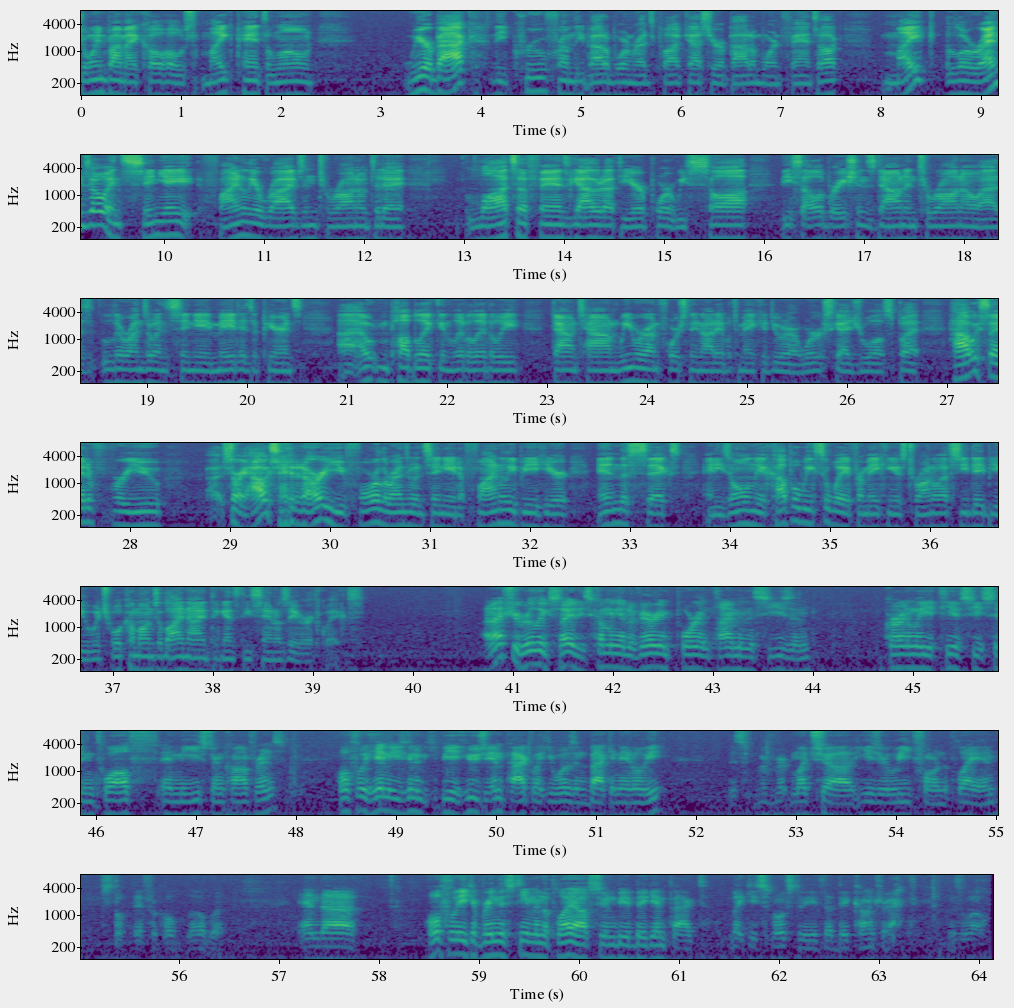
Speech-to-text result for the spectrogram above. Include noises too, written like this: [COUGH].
joined by my co-host Mike Pantalone. We are back, the crew from the Battle Born Reds podcast here at Battleborn Fan Talk. Mike Lorenzo and Insigne finally arrives in Toronto today. Lots of fans gathered at the airport. We saw the celebrations down in Toronto as Lorenzo Insigne made his appearance uh, out in public in Little Italy downtown. We were unfortunately not able to make it due to our work schedules. But how excited for you? Uh, sorry, how [LAUGHS] excited are you for Lorenzo Insigne to finally be here in the six? And he's only a couple weeks away from making his Toronto FC debut, which will come on July 9th against the San Jose Earthquakes. I'm actually really excited. He's coming at a very important time in the season. Currently, TFC sitting 12th in the Eastern Conference. Hopefully, him he's going to be a huge impact like he was in back in Italy. It's much uh, easier league for him to play in. Still difficult though, but and uh, hopefully he can bring this team in the playoffs soon and be a big impact like he's supposed to be with that big contract [LAUGHS] as well.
